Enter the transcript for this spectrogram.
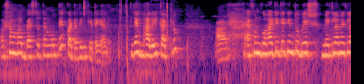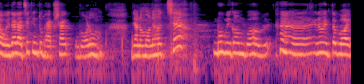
অসম্ভব ব্যস্ততার মধ্যে কটা দিন কেটে গেল। যাক, ভালোই কাটলো। আর এখন গুয়াহাটিতে কিন্তু বেশ মেঘলা মেঘলা ওয়েদার আছে, কিন্তু ব্যবসা গরম। যেন মনে হচ্ছে ভূমিকম্প হবে। এরকম একটা ভয়।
